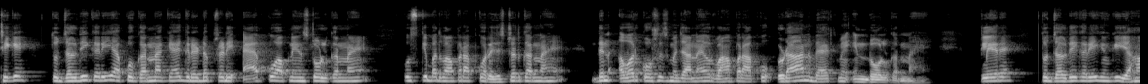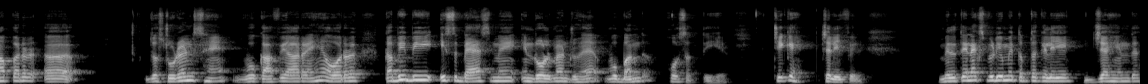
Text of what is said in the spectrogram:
ठीक है? तो जल्दी करिए, आपको करना क्या है? ग्रेड अप स्टडी ऐप को आपने इंस्टॉल करना है। उसके बाद वहाँ पर आपको रजिस्टर करना है देन अवर कोर्सेज में जाना है और वहाँ पर आपको उड़ान बैच में इनरोल करना है। क्लियर है? तो जल्दी करिए क्योंकि यहाँ पर जो स्टूडेंट्स हैं, वो काफ़ी आ रहे हैं और कभी भी इस बैच में इनरोलमेंट जो है, वो बंद हो सकती है। ठीक है? चलिए फिर, मिलते हैं नेक्स्ट वीडियो में, तब तक के लिए जय हिंद,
